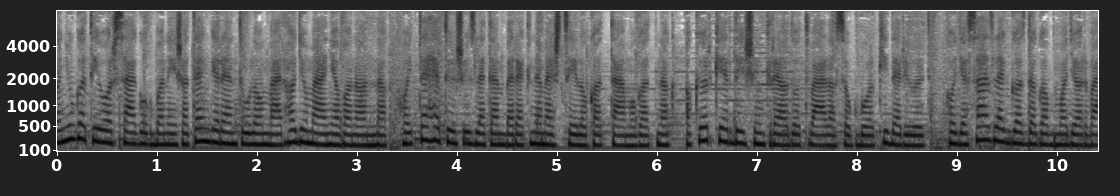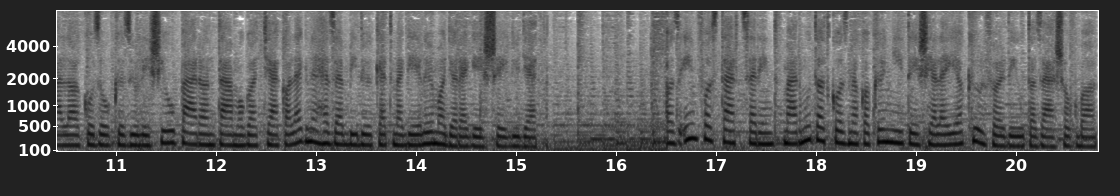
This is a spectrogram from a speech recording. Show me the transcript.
A nyugati országokban és a tengeren túlon már hagyománya van annak, hogy tehetős üzletemberek nemes célokat támogatnak. A körkérdésünkre adott válaszokból kiderült, hogy a száz leggazdagabb magyar vállalkozó közül is jó páran támogatják a legnehezebb időket megélő magyar egészségügyet. Az Infostart szerint már mutatkoznak a könnyítés jelei a külföldi utazásokban.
